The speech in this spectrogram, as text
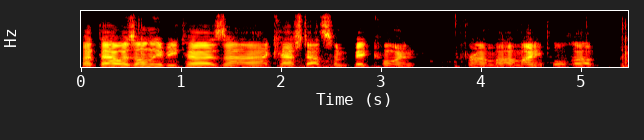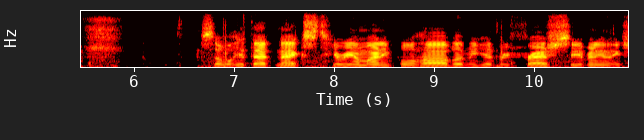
but that was only because uh, I cashed out some Bitcoin from uh, Mining Pool Hub. So we'll hit that next. Here we go, Mining Pool Hub. Let me hit refresh, see if anything's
